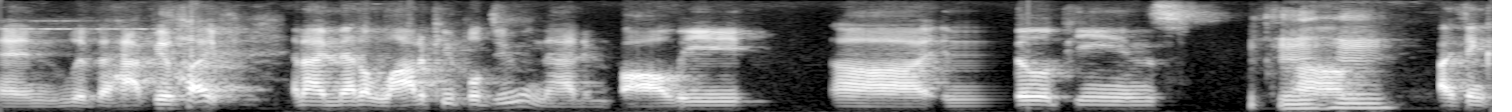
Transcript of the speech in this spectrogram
and live a happy life. And I met a lot of people doing that in Bali, uh, in the Philippines. Um, mm-hmm. Um, I think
